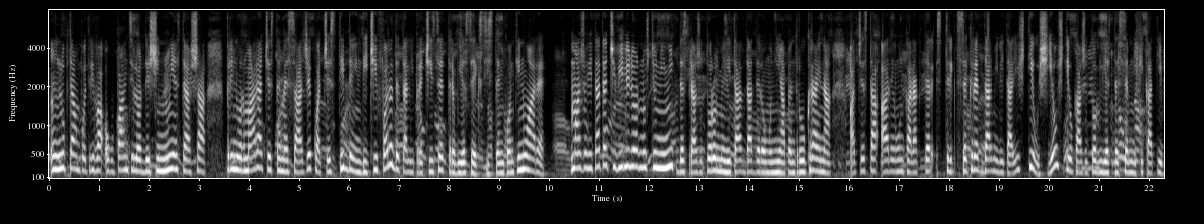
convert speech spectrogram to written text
în lupta împotriva ocupanților, deși nu este așa. Prin urmare, aceste mesaje cu acest tip de indicii, fără detalii precise, trebuie să existe în continuare. Majoritatea civililor nu știu nimic despre ajutorul militar dat de România pentru Ucraina. Acesta are un caracter strict secret, dar militarii știu și eu știu că ajutorul este semnificativ,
